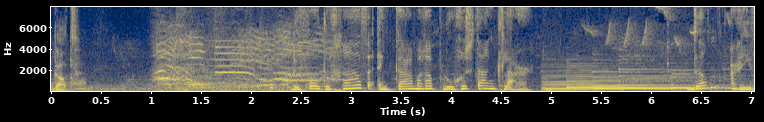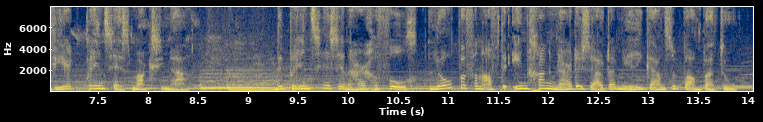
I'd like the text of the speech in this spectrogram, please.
Dat. De fotografen en cameraploegen staan klaar. Dan arriveert prinses Maxima. De prinses en haar gevolg lopen vanaf de ingang naar de Zuid-Amerikaanse Pampa toe.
